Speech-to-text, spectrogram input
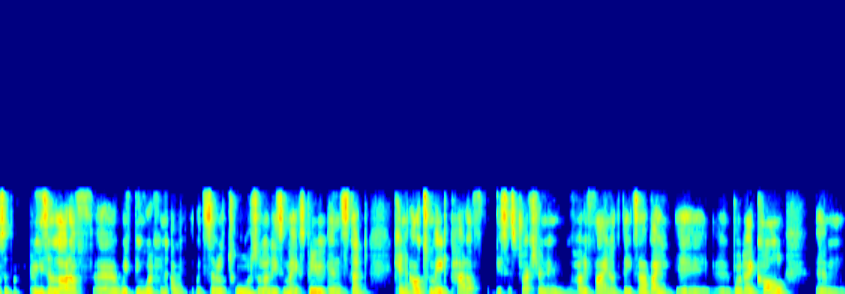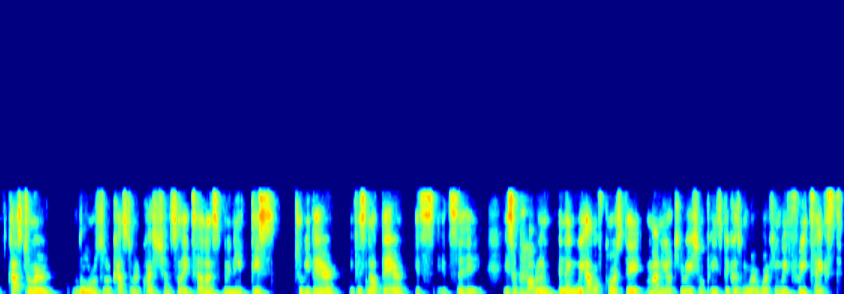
So there is a lot of uh, we've been working now with, with, several tools, or at least in my experience, that can automate part of this structuring and qualifying of data by uh, uh, what I call um, customer rules or customer questions. So they tell us we need this to be there. If it's not there, it's it's a it's a mm. problem. And then we have of course the manual curation piece because when we're working with free text,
